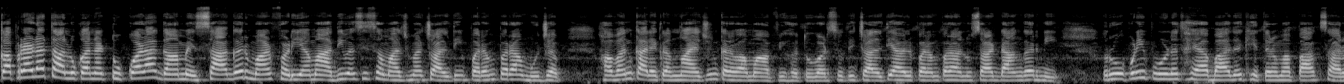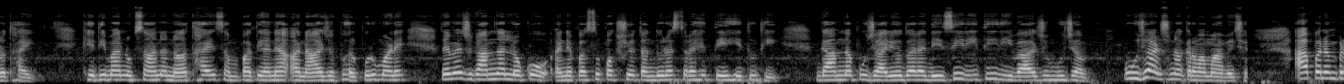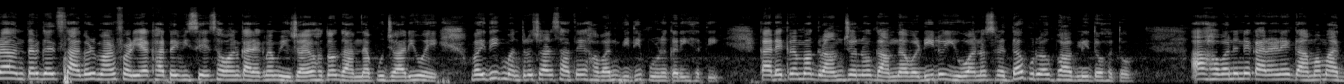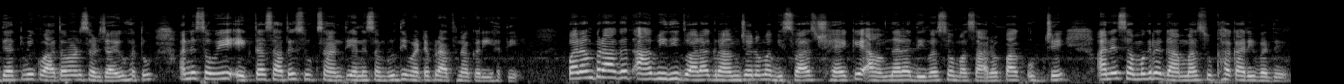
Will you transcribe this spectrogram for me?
કપરાડા તાલુકાના ટુકવાડા ગામે સાગરમાળ ફળિયામાં આદિવાસી સમાજમાં ચાલતી પરંપરા મુજબ હવન કાર્યક્રમનું આયોજન કરવામાં આવ્યું હતું. વર્ષોથી ચાલતી આવેલ પરંપરા અનુસાર ડાંગરની રોપણી પૂર્ણ થયા બાદ ખેતરોમાં પાક સારો થાય. ખેતીમાં નુકસાન ન થાય, સંપત્તિ અને અનાજ ભરપૂર મળે તેમજ ગામના લોકો અને પશુ પક્ષીઓ તંદુરસ્ત રહે તે હેતુથી ગામના પૂજારીઓ દ્વારા દેશી રીતિ રિવાજ મુજબ પૂજા અર્ચના કરવામાં આવે છે. આ પરંપરા અંતર્ગત સાગરમાળ ફળિયા ખાતે વિશેષ હવન કાર્યક્રમ યોજાયો હતો. ગામના પૂજારીઓએ વૈદિક મંત્રોચ્ચાર સાથે હવન વિધિ પૂર્ણ કરી હતી. કાર્યક્રમમાં ગ્રામજનો, ગામના વડીલો, યુવાનો શ્રદ્ધાપૂર્વક ભાગ લીધો હતો. આ હવનને કારણે ગામમાં આધ્યાત્મિક વાતાવરણ સર્જાયું હતું અને સૌએ એકતા સાથે સુખ, શાંતિ અને સમૃદ્ધિ માટે પ્રાર્થના કરી હતી. પરંપરાગત આ વિધિ દ્વારા ગ્રામજનોમાં વિશ્વાસ છે કે આવનારા દિવસોમાં સારો પાક ઉપજે અને સમગ્ર ગામમાં સુખાકારી વધે.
